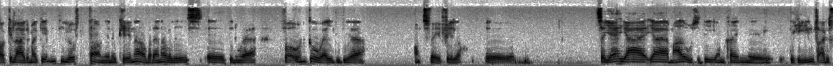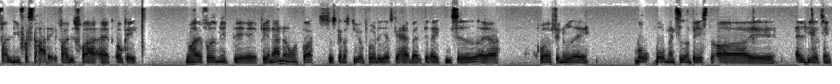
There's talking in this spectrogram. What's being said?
at gelejte mig igennem de lufthavne, jeg nu kender, og hvordan og hvorledes øh, det nu er for at undgå alle de der åndssvage fælder. Øh, så ja, jeg, jeg er meget OCD omkring øh, det hele, faktisk fra, lige fra start af. Faktisk fra, at okay, nu har jeg fået mit øh, PNR-nummer, godt, så skal der styr på det, jeg skal have valgt det rigtige sæde, og jeg prøver at finde ud af, hvor, hvor man sidder bedst, og øh, alle de her ting.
